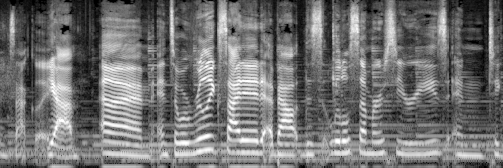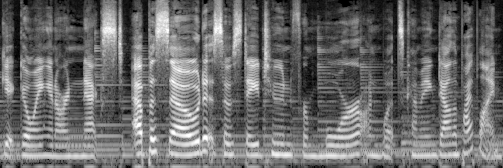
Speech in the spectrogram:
exactly. Yeah. Um, and so we're really excited about this little summer series and to get going in our next episode. So stay tuned for more on what's coming down the pipeline.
